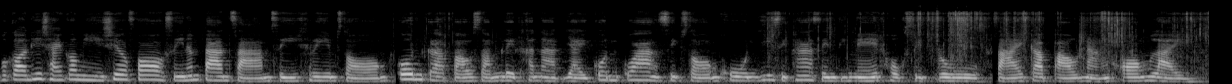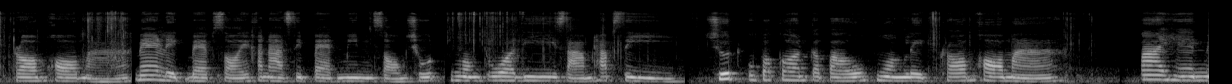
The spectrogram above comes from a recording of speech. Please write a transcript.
อุปกรณ์ที่ใช้ก็มีเชือกฟอก สีน้ำตาล 3 สีครีม 2 ก้นกระเป๋าสำเร็จขนาดใหญ่ก้นกว้าง 12 คูณ 25 เซนติเมตร 60 รู สายกระเป๋าหนังคล้องไหล พร้อมคอหมา แม่เหล็กแบบสอยขนาด 18 มิล 2 ชุดห่วงตัวดี3ทับ4ชุดอุปกรณ์กระเป๋าห่วงเหล็กพร้อมคอหมา ป้ายแฮนด์เม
